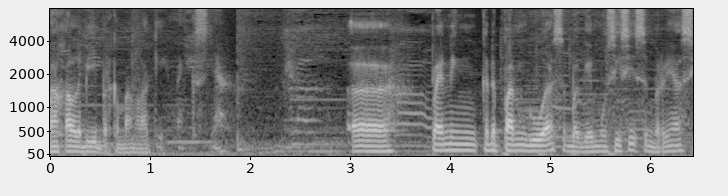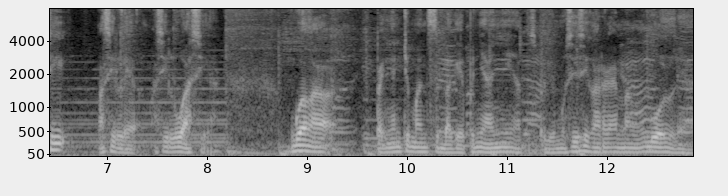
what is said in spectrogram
bakal lebih berkembang lagi nextnya. Uh, planning ke depan gue sebagai musisi sebenarnya sih masih masih luas ya. Gue nggak pengen cuman sebagai penyanyi atau sebagai musisi karena emang goal ya.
